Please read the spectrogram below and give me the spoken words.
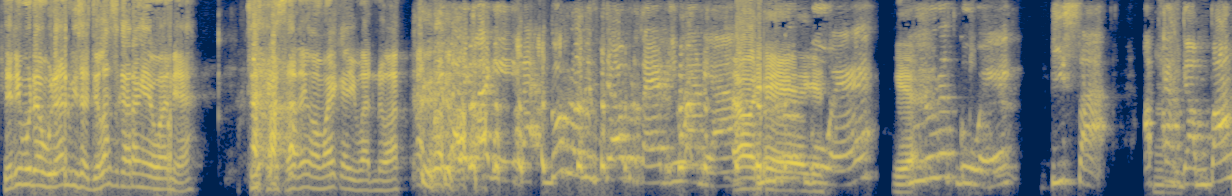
jadi mudah-mudahan bisa jelas sekarang ya Wan ya? Kesannya ngomongnya kayak Iwan doang. Balik lagi, nah, gue belum menjawab pertanyaan Iwan ya. Oh, yeah, menurut yeah. gue, yeah. menurut gue bisa. Apakah hmm. gampang?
